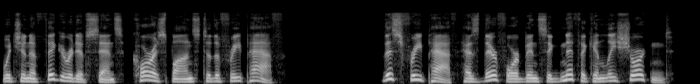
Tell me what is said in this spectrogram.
which in a figurative sense corresponds to the free path. This free path has therefore been significantly shortened.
